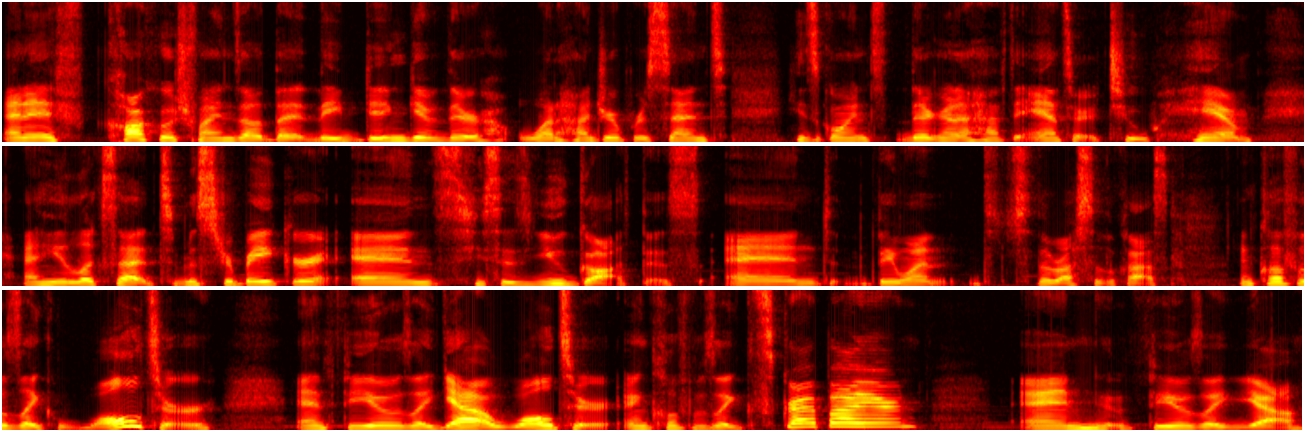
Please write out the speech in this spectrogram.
And if Cockroach finds out that they didn't give their 100%, he's going to, they're going to have to answer to him. And he looks at Mr. Baker and he says, "You got this." And they went to the rest of the class. And Cliff was like, "Walter." And Theo was like, "Yeah, Walter." And Cliff was like, "Scrap iron." And Theo was like, "Yeah."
